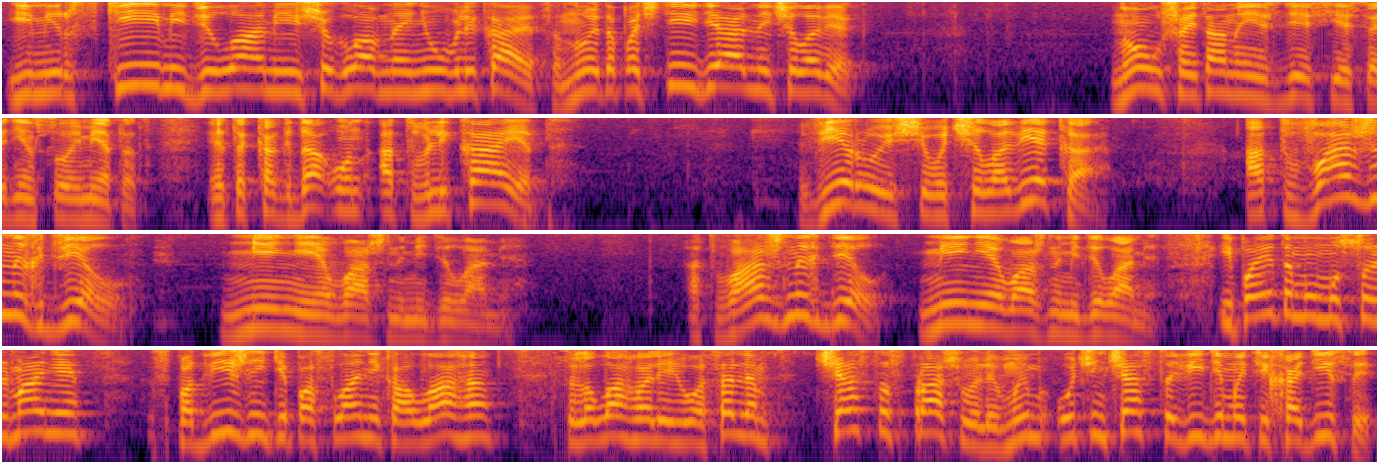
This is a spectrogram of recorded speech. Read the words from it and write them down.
и мирскими делами еще главное не увлекается, ну это почти идеальный человек. Но у шайтана и здесь есть один свой метод. Это когда он отвлекает верующего человека от важных дел менее важными делами. От важных дел менее важными делами. И поэтому мусульмане, сподвижники посланника Аллаха, саллаллаху алейхи вассалям, часто спрашивали, мы очень часто видим эти хадисы,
